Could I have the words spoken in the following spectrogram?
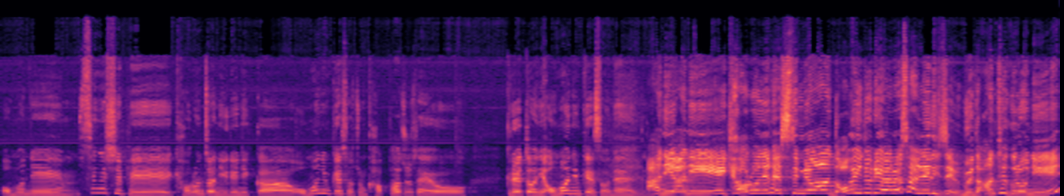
어머님, 승희 씨 빚 결혼 전 일이니까 어머님께서 좀 갚아주세요. 그랬더니 어머님께서는 아니 아니 결혼을 했으면 너희들이 알아서 할 일이지 왜 나한테 그러니?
